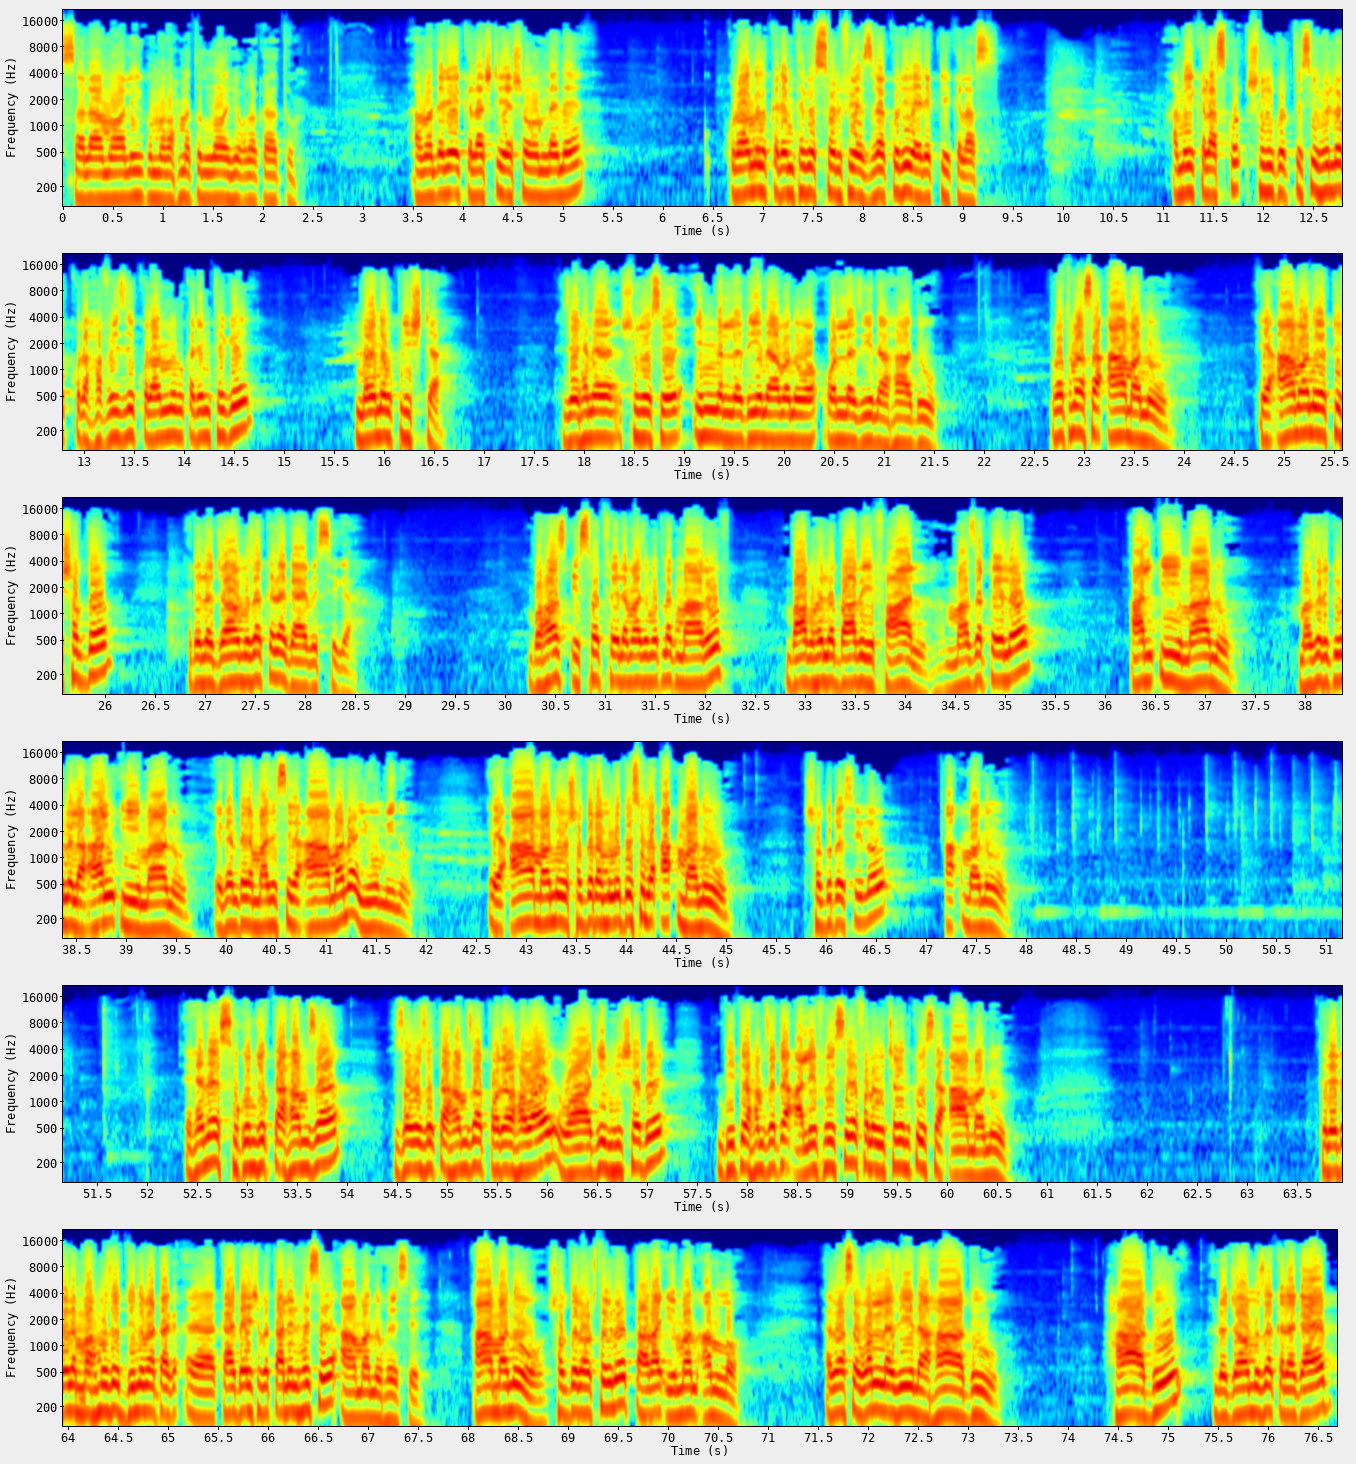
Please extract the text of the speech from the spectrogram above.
আসসালামু আলাইকুম রহমতুল্লাহ বরকাত আমাদের এই ক্লাসটি এসো অনলাইনে। কোরআনুল করিম থেকে সরফি এজরা করি, এর একটি ক্লাস। আমি ক্লাস শুরু করতেছি হইল হাফিজি কোরআনুল করিম থেকে নয় নং পৃষ্ঠা, যেখানে শুরু হয়েছে ইন্নাল্লাদিন আমানু ওল্লাদিন হাদু। প্রথমে আছে, আমানু। এ আমানু একটি শব্দ, এটা হলো জওয়া মুজাক্কারা, গায়েবের সিগা। বহস ইসফত ফেলে মাঝে মতলক মারুফ, বাব হইল বাব ইফাল মাজারটা হইল আল ই মানু মাজার কি বলে আল ই মানু এখান থেকে মাঝে ছিল আ মানা ইউ মিনু এ আ মানু শব্দটা মূলত ছিল আ মানু শব্দটা ছিল আ মানু এখানে সুকুনযুক্ত হামজা, জবরযুক্ত হামজা পরে হওয়ায় ওয়াজিব হিসেবে দ্বিতীয় হামজাটা আলিফ হয়েছে, ফলে উচ্চারণ করেছে আ মানু তাহলে এটা মাহমুদের দুই নম্বর কায়দা হিসেবে তালিল হয়েছে আ মানু হয়েছে। আ মানু শব্দের অর্থ হইল তারা ইমান আনলো। এবার আছে ওয়াল্লাজিনা হা দু হা দু এটা জমা মুজাক্কারা গায়েব।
